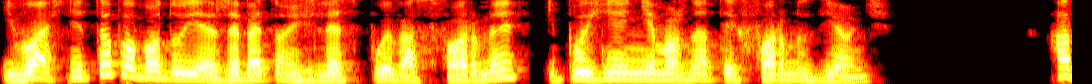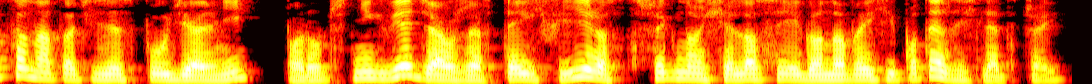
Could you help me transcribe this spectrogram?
i właśnie to powoduje, że beton źle spływa z formy i później nie można tych form zdjąć. A co na to ci ze spółdzielni? Porucznik wiedział, że w tej chwili rozstrzygną się losy jego nowej hipotezy śledczej.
